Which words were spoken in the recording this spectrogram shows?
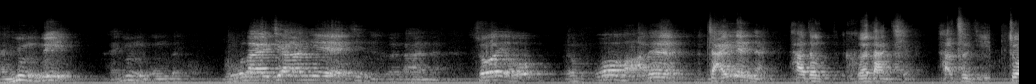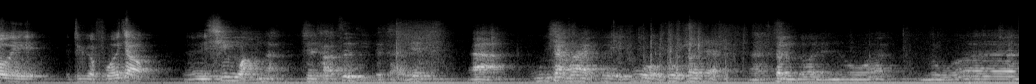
很用力、很用功的。如来家业尽何担呢？所有佛法的责任呢，他都何担起来。他自己作为这个佛教嗯兴亡啊。是他自己的责任啊，不向外推，不不说是啊，这么多人我我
